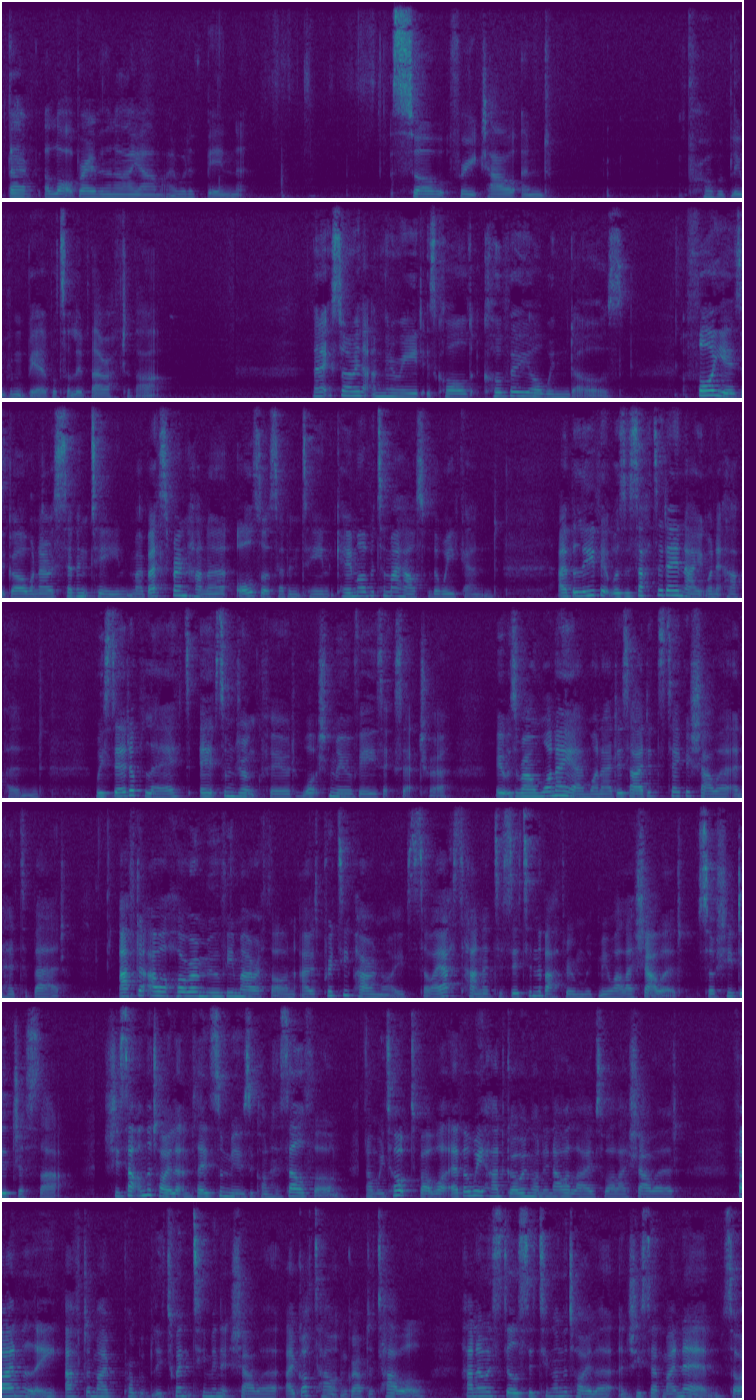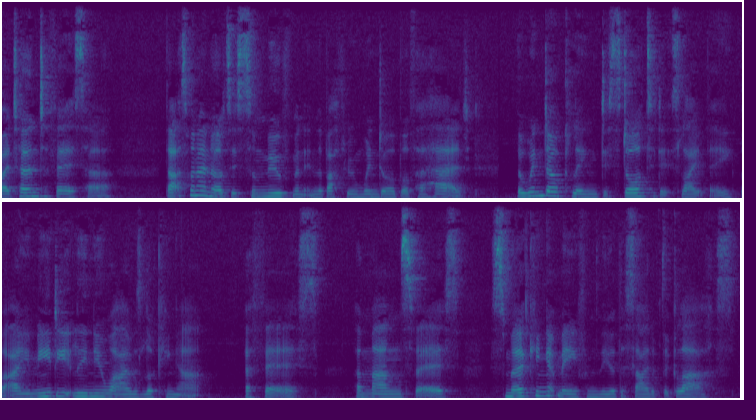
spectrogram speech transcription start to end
they're a lot braver than I am. I would have been so freaked out and probably wouldn't be able to live there after that. The next story that I'm going to read is called Cover Your Windows. Four years ago, when I was 17, my best friend Hannah, also 17, came over to my house for the weekend. I believe it was a Saturday night when it happened. We stayed up late, ate some junk food, watched movies, etc. It was around 1am when I decided to take a shower and head to bed. After our horror movie marathon, I was pretty paranoid, so I asked Hannah to sit in the bathroom with me while I showered, so she did just that. She sat on the toilet and played some music on her cell phone, and we talked about whatever we had going on in our lives while I showered. Finally, after my probably 20 minute shower, I got out and grabbed a towel. Hannah was still sitting on the toilet and she said my name, so I turned to face her. That's when I noticed some movement in the bathroom window above her head. The window cling distorted it slightly, but I immediately knew what I was looking at a face, a man's face, smirking at me from the other side of the glass.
